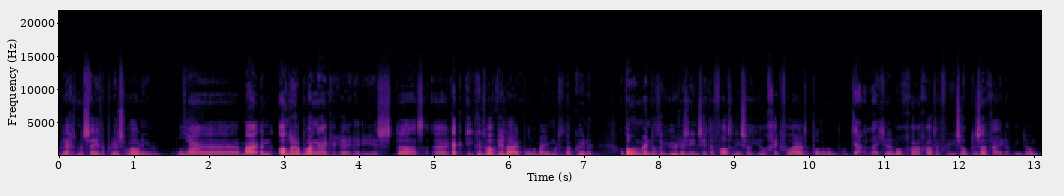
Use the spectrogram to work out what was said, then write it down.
beleggers met 7 plus woningen. Ja. Uh, maar een andere belangrijke reden is dat, uh, kijk, je kunt wel willen uitponden, maar je moet het ook kunnen. Op het moment dat er huurders in zitten, valt er niet zo heel gek veel uit te ponden. Want ja, dan leid je er nog een groter verlies op. Dus dan ga je dat niet doen.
